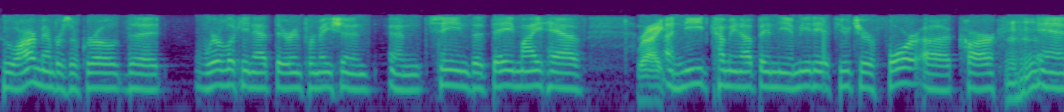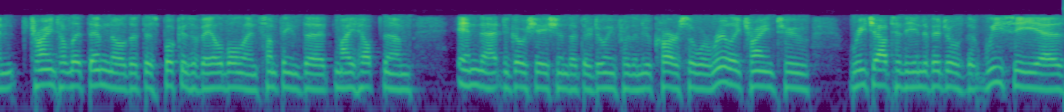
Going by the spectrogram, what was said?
who are members of Grow that we're looking at their information and, seeing that they might have right. a need coming up in the immediate future for a car mm-hmm. and trying to let them know that this book is available and something that might help them in that negotiation that they're doing for the new car. So we're really trying to reach out to the individuals that we see as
